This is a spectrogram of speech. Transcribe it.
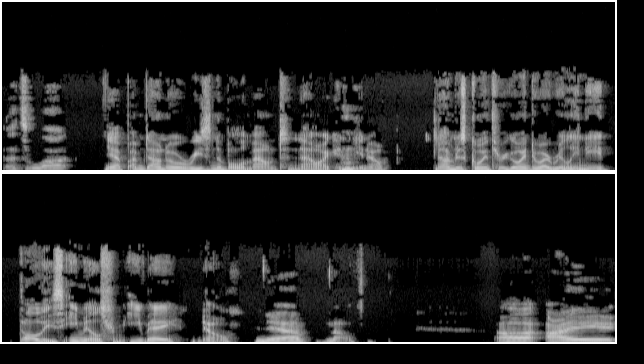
That's a lot. Yep, I'm down to a reasonable amount and now I can, hmm. you know, now I'm just going through going, do I really need all these emails from eBay? No. Yeah, no. Uh, I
